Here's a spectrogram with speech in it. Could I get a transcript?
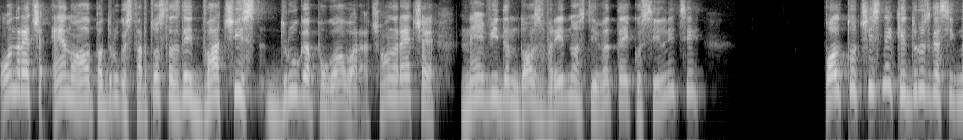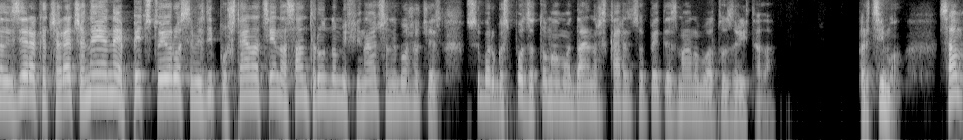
on reče eno ali pa drugo stvar, to sta zdaj dva čist druga pogovora. Če on reče, ne vidim dovolj vrednosti v tej kosilnici, pol to čist nekaj drugega signalizira, ker če reče, ne, ne, 500 evrov se mi zdi poštena cena, sam trenutno mi finančno ne bo šlo čez. Super, gospod, zato imamo Diners kartico, pete z mano bo to zrihtala. Recimo. Sam,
